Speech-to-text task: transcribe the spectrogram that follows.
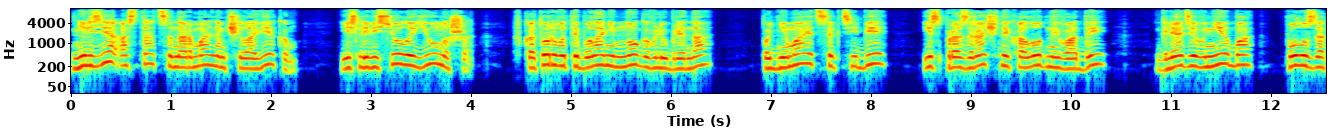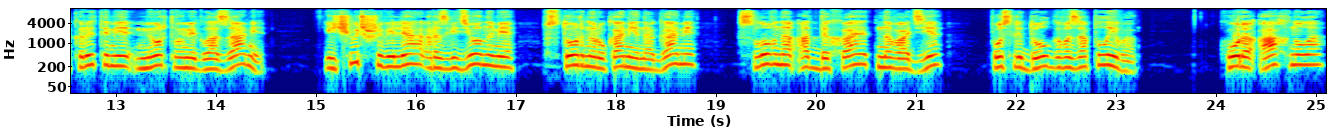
Нельзя остаться нормальным человеком, если веселый юноша, в которого ты была немного влюблена, поднимается к тебе из прозрачной холодной воды, глядя в небо полузакрытыми мертвыми глазами и чуть шевеля разведенными в стороны руками и ногами, словно отдыхает на воде после долгого заплыва. Кора ахнула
